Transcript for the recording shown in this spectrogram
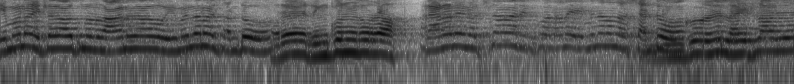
ఏమన్నా ఇట్లా తాగుతున్నాడు? తాగనే తాగు. ఏమైందన్నా స్టంట్ అరే రింకు రా అరే అన్న నేను వచ్చినా రింకు అన్న ఏమైందన్నా స్టంట్ లైట్ లాగే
